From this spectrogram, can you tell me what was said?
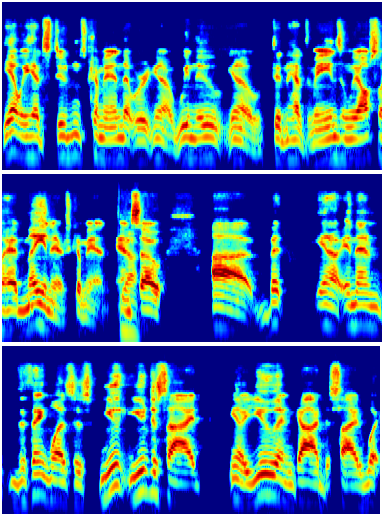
yeah we had students come in that were you know we knew you know didn't have the means and we also had millionaires come in and yeah. so uh, but you know and then the thing was is you you decide you know you and god decide what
